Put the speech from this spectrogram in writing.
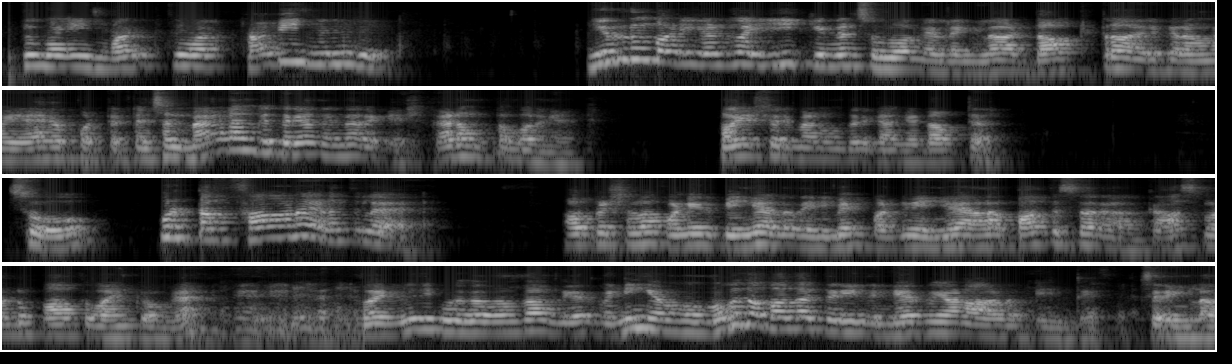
புதுவை மருத்துவ கவி விருது இரும்படிகள்ல ஈ கிண்ணன்னு சொல்லுவாங்க இல்லைங்களா? டாக்டரா இருக்கிறவங்க ஏகப்பட்ட டென்ஷன் மேடம்க்கு தெரியாது என்ன இருக்கு? மேடம் மட்டும் பாருங்க. மகேஸ்வரி மேடம் வந்திருக்காங்க டாக்டர். சோ ஒரு டஃப்பான இடத்துல ஆப்ரேஷன்லாம் பண்ணிருப்பீங்க அல்லது இனிமேல் பண்ணுவீங்க. ஆனா பார்த்து சார் காசு மட்டும் பார்த்து வாங்கிக்கோங்க. எழுதி கொடுக்கறதும் தான் நேர்மை. நீங்க அவங்க முகத்தை பார்த்தா தெரியுது நேர்மையான ஆள் அப்படின்ட்டு. சரிங்களா?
